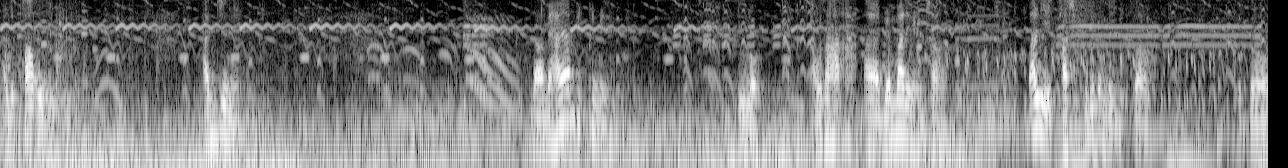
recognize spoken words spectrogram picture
빨리 파고. 안 지네. 그 다음에 하얀 피크민 불러. 아 우선 아, 몇 마리 괜찮아. 빨리 다시 부르면 되니까. 그래서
